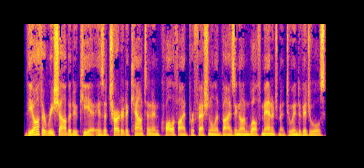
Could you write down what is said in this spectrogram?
The author Rishabh Adukia is a chartered accountant and qualified professional advising on wealth management to individuals,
